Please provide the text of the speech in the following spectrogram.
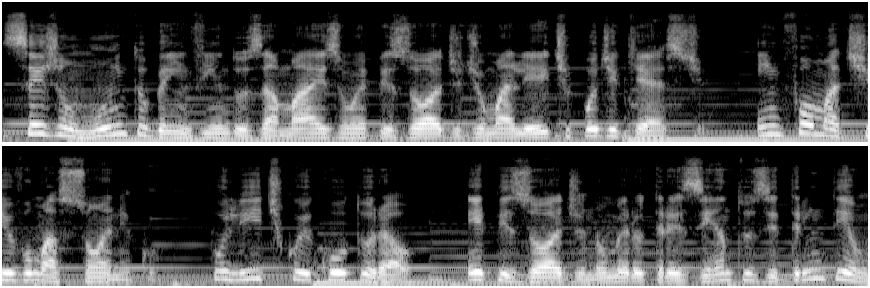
Sejam muito bem-vindos a mais um episódio de Malhete Podcast, informativo maçônico, político e cultural, episódio número 331,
